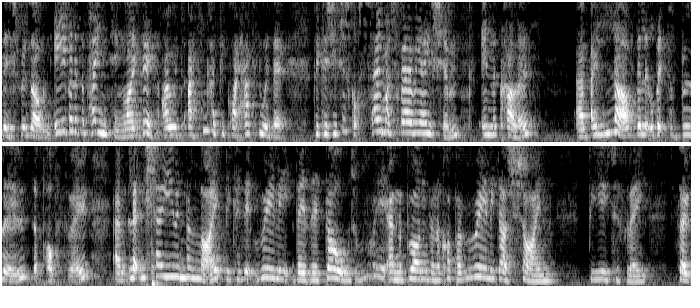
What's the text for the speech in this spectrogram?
this result. Even as a painting like this, I would, I think I'd be quite happy with it because you've just got so much variation in the colours. Um, I love the little bits of blue that pop through. Um, let me show you in the light because it really, the, the gold and the bronze and the copper really does shine beautifully. So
